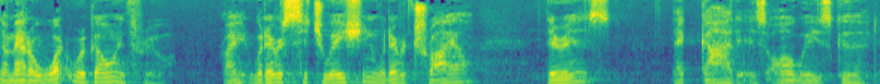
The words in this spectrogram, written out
no matter what we're going through, right? Whatever situation, whatever trial there is, that God is always good.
